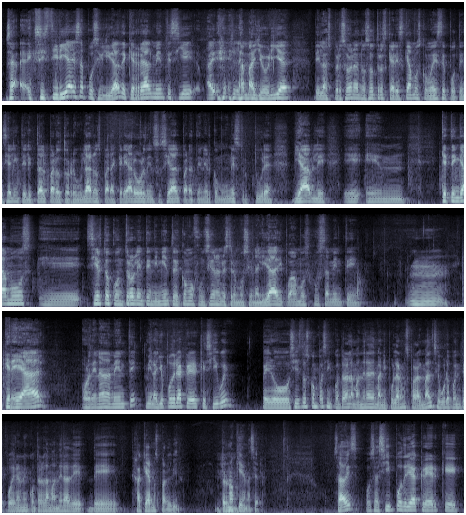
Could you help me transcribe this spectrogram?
O sea, ¿existiría esa posibilidad de que realmente sí la mayoría de las personas nosotros carezcamos como de este potencial intelectual para autorregularnos, para crear orden social, para tener como una estructura viable, eh, em, que tengamos eh, cierto control, entendimiento de cómo funciona nuestra emocionalidad y podamos justamente Mm, crear ordenadamente? mira, yo podría creer que sí, güey. Pero si estos compas encontraran la manera de manipularnos para el mal, seguramente podrían encontrar la manera de, de hackearnos para el bien. Pero no quieren hacerlo. ¿Sabes? O sea, sí podría creer que,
